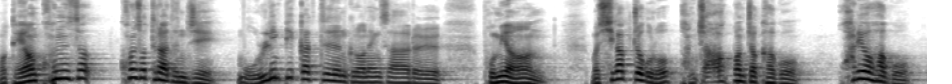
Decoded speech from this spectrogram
뭐 대형 콘서, 콘서트라든지 뭐 올림픽 같은 그런 행사를 보면 뭐 시각적으로 번쩍번쩍하고 화려하고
